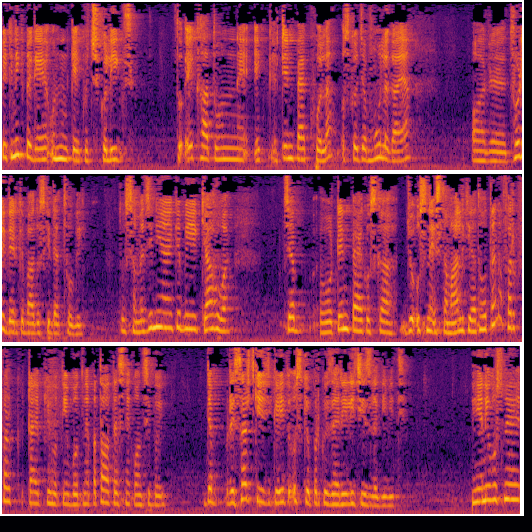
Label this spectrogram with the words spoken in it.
پکنک پہ گئے، ان کے کچھ کولیگز تو ایک خاتون نے ایک ٹین پیک کھولا، اس کو جب منہ لگایا اور تھوڑی دیر کے بعد اس کی ڈیتھ ہو گئی۔ تو سمجھ ہی نہیں آیا کہ یہ کیا ہوا۔ جب وہ ٹین پیک اس کا جو اس نے استعمال کیا تھا، ہوتا ہے نا فرق فرق ٹائپ کی ہوتی ہیں بوتلیں پتا ہوتا ہے اس نے کون سی بوئی۔ جب ریسرچ کی گئی تو اس کے اوپر کوئی زہریلی چیز لگی ہوئی تھی۔ یعنی اس نے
